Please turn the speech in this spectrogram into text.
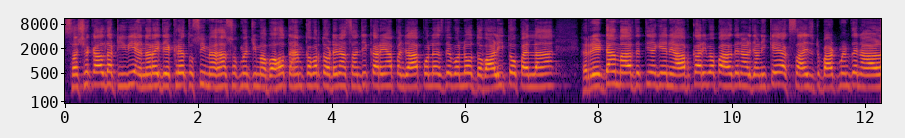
ਸਤਿ ਸ਼੍ਰੀ ਅਕਾਲ ਦਾ ਟੀਵੀ ਐਨਆਰਆਈ ਦੇਖ ਰਹੇ ਹੋ ਤੁਸੀਂ। ਮੈਂ ਹਾਂ ਸੁਖਮਨ ਚੀਮਾ। ਬਹੁਤ ਅਹਿਮ ਖਬਰ ਤੁਹਾਡੇ ਨਾਲ ਸਾਂਝੀ ਕਰ ਰਿਹਾ। ਪੰਜਾਬ ਪੁਲਿਸ ਦੇ ਵੱਲੋਂ ਦੀਵਾਲੀ ਤੋਂ ਪਹਿਲਾਂ ਰੇਡਾਂ ਮਾਰ ਦਿੱਤੀਆਂ ਗਈਆਂ ਨੇ। ਆਬਕਾਰੀ ਵਿਭਾਗ ਦੇ ਨਾਲ ਜਾਣੀ ਕਿ ਐਕਸਾਈਜ਼ ਡਿਪਾਰਟਮੈਂਟ ਦੇ ਨਾਲ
